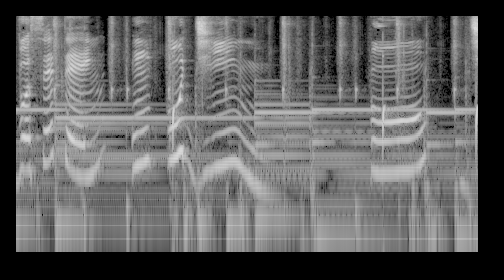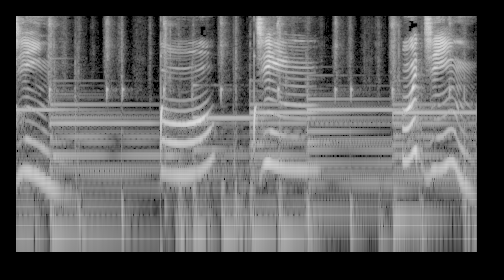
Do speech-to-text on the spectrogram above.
Você tem um pudim. Pudim. Pudim. Pudim.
